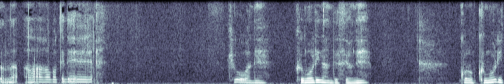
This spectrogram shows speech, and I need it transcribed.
そんなあわけで今日はね曇りなんですよね。この曇りっ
